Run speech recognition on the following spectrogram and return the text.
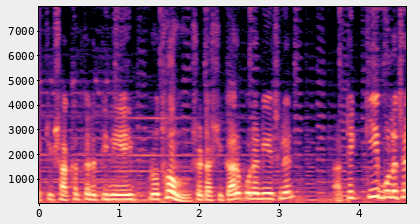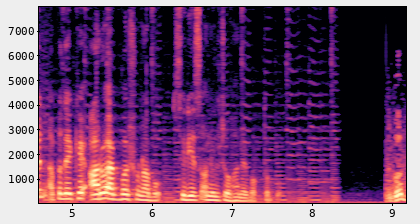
একটি সাক্ষাৎকারে তিনি এই প্রথম সেটা স্বীকার করে নিয়েছিলেন। ঠিক কি বলেছেন? আপনাদেরকে আরও একবার শোনাবো সিরিয়াস অনিল চৌহানের বক্তব্য। Good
